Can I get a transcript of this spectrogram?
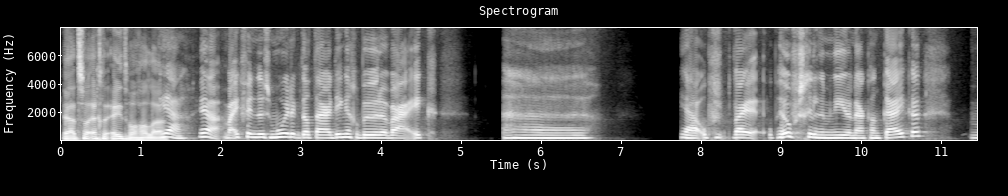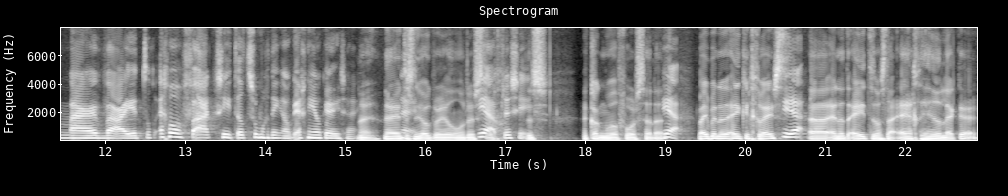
ja, het is wel echt een eetwalhalla. Ja, ja, maar ik vind het dus moeilijk dat daar dingen gebeuren waar ik. eh, ja, op, waar je op heel verschillende manieren naar kan kijken. Maar waar je toch echt wel vaak ziet dat sommige dingen ook echt niet oké zijn. Nee, nee, het is nu ook weer heel onrustig. Ja, precies. Dus dat kan ik me wel voorstellen. Ja, Maar ik ben er één keer geweest. Ja. eh, en het eten was daar echt heel lekker.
